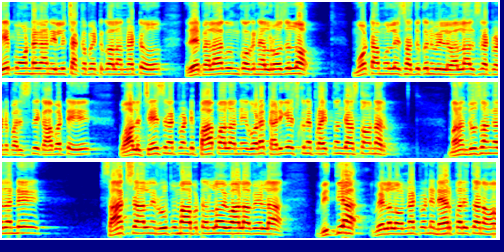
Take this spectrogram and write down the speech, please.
దీపం ఉండగానే ఇల్లు చక్క పెట్టుకోవాలన్నట్టు రేపు ఎలాగో ఇంకొక నెల రోజుల్లో మూటాముల్లే సర్దుకుని వీళ్ళు వెళ్ళాల్సినటువంటి పరిస్థితి. కాబట్టి వాళ్ళు చేసినటువంటి పాపాలన్నీ కూడా కడిగేసుకునే ప్రయత్నం చేస్తూ ఉన్నారు. మనం చూసాం కదండి సాక్ష్యాలని రూపుమాపటంలో ఇవాళ వీళ్ళ విద్య వీళ్ళలో ఉన్నటువంటి నేర్పరితనం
